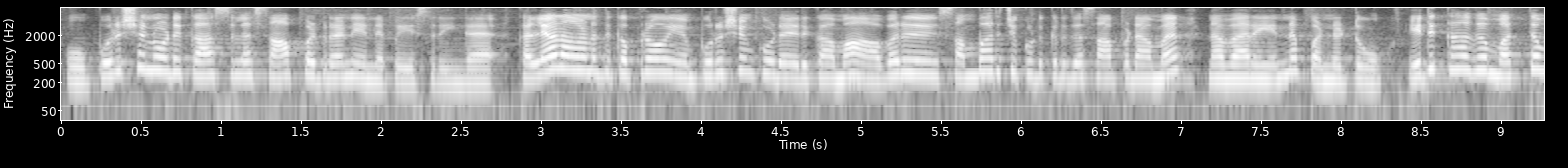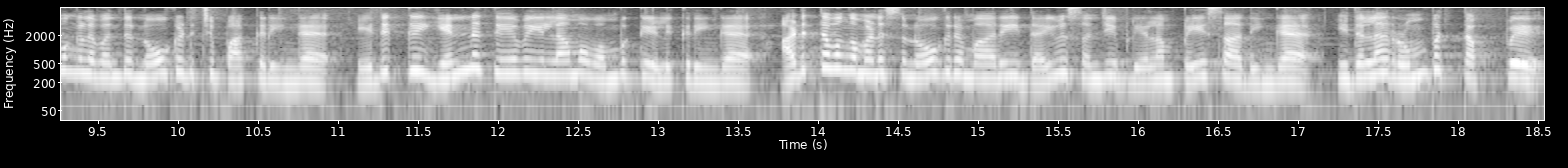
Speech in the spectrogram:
உன் புருஷனோட காசுல சாப்பிடுறேன்னு என்ன பேசுறீங்க? கல்யாணம் ஆனதுக்கு அப்புறம் என் புருஷன் கூட இருக்காம அவரு சம்பாரிச்சு கொடுக்கறத சாப்பிடாம நான் வேற என்ன பண்ணட்டும்? எதுக்காக மத்தவங்களை வந்து நோகடிச்சு பாக்குறீங்க? எதுக்கு என்ன தேவையில்லாம வம்புக்கு இழுக்கிறீங்க? அடுத்தவங்க மனசு நோகிற மாதிரி தயவு செஞ்சு இப்படி எல்லாம் பேசாதீங்க. இதெல்லாம் ரொம்ப தப்பு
